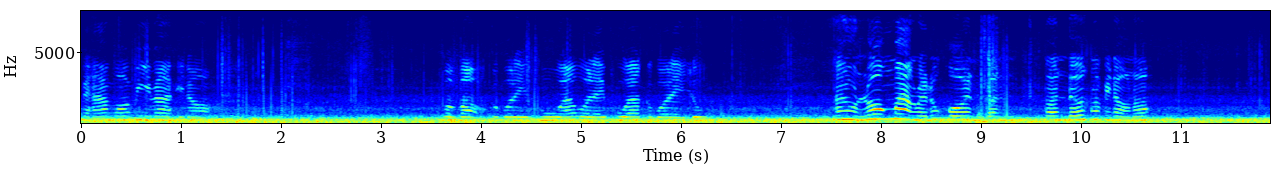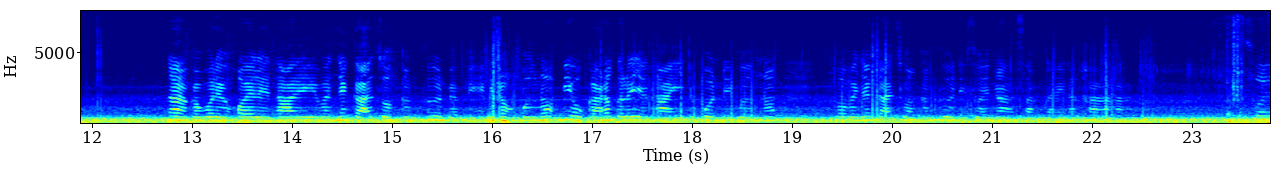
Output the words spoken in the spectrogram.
ไปหาหมอมีมาพี่น้อง บ่เบากับบริพัวบริพัวกับบริลูกถนนโล่งมากเลยทุกคนตอนตอนเดิกนะพี่น้องเนาะน่ากับบริคอยเลยไทยบรรยากาศสวนกลางคืนแบบนี้ให้พี่น้องเบิ่งเนาะมีโอกาสทั้งก็เลยอยากไทยทุกคนได้เบิ่งเนาะว่าบรรยากาศสวงกลางคืนในสวยงามสักใดนะคะ สวย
